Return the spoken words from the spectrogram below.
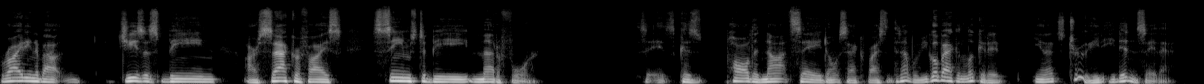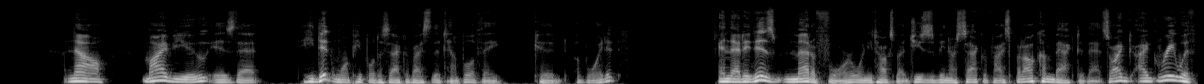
writing about Jesus being our sacrifice seems to be metaphor. It's because Paul did not say, don't sacrifice at the temple. If you go back and look at it, you know, that's true. He, he didn't say that. Now, my view is that he didn't want people to sacrifice at the temple if they could avoid it. And that it is metaphor when he talks about Jesus being our sacrifice, but I'll come back to that. So I, I agree with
